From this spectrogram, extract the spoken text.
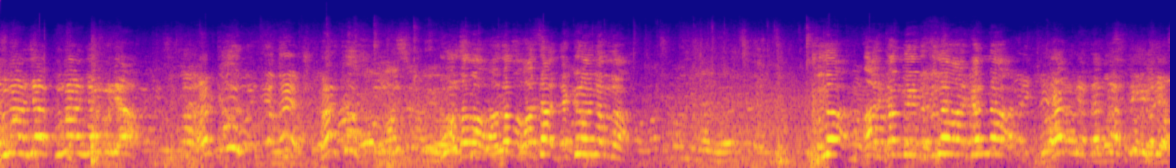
Tunan gel Tunan gel buraya. Adam al adam al Hasan yakın oyna buna. Tuna arkandaydı Tuna arkanda. Gel buraya ben nasıl gireceğim.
